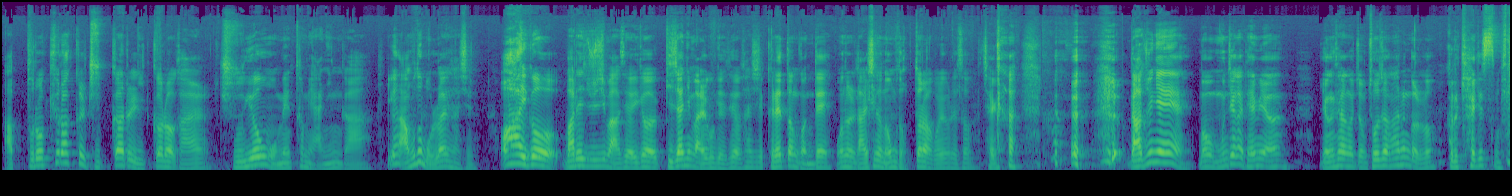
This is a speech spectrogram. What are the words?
앞으로 큐라클 주가를 이끌어갈 주요 모멘텀이 아닌가. 이건 아무도 몰라요 사실. 와 이거 말해주지 마세요. 이거 기자님 알고 계세요. 사실 그랬던 건데 오늘 날씨가 너무 덥더라고요. 그래서 제가 나중에 뭐 문제가 되면 영상을 좀 조정하는 걸로 그렇게 하겠습니다.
